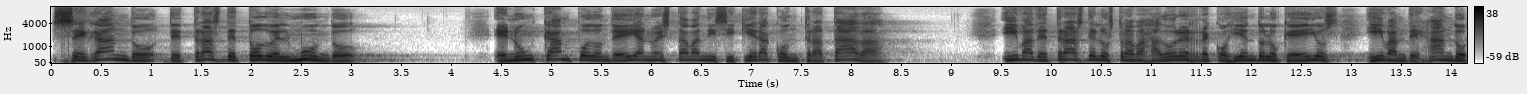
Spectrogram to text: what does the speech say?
cegando detrás de todo el mundo, en un campo donde ella no estaba ni siquiera contratada, iba detrás de los trabajadores recogiendo lo que ellos iban dejando.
